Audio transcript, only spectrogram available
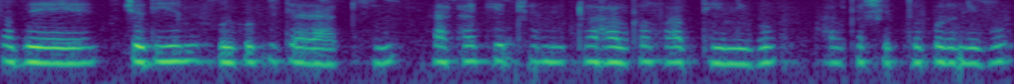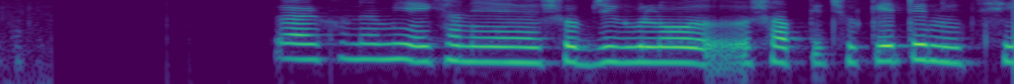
তবে যদি আমি ফুলকপিটা রাখি, রাখার ক্ষেত্রে আমি একটু হালকা ভাব দিয়ে নিব, হালকা সেদ্ধ করে নিব। তো এখন আমি এখানে সবজিগুলো সব কিছু কেটে নিচ্ছি।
